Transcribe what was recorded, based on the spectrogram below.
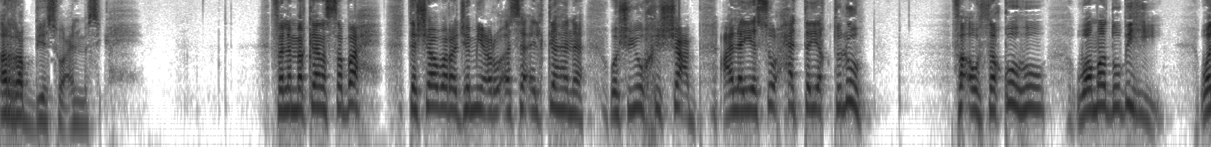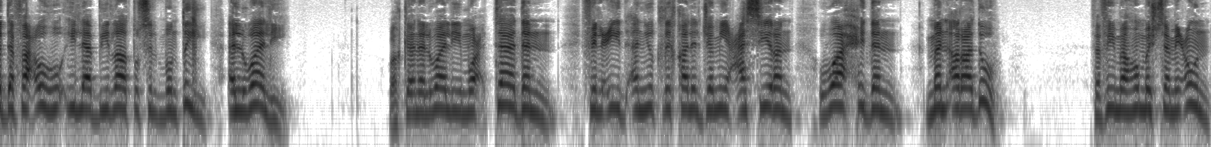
الرب يسوع المسيح. فلما كان الصباح تشاور جميع رؤساء الكهنة وشيوخ الشعب على يسوع حتى يقتلوه فأوثقوه ومضوا به ودفعوه إلى بيلاطس البنطي الوالي وكان الوالي معتادا في العيد أن يطلق للجميع عسيرا واحدا من أرادوه. ففيما هم مجتمعون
